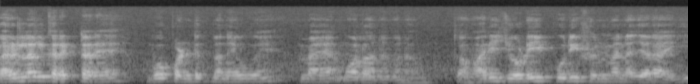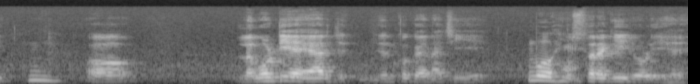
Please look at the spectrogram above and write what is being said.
पैरेलल करेक्टर है वो पंडित बने हुए हैं मैं मौलाना बना हूँ। तो हमारी जोड़ी पूरी फ़िल्म में नज़र आएगी। और लंगोटिया यार जिनको कहना चाहिए वो है। उस तरह की जोड़ी है।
